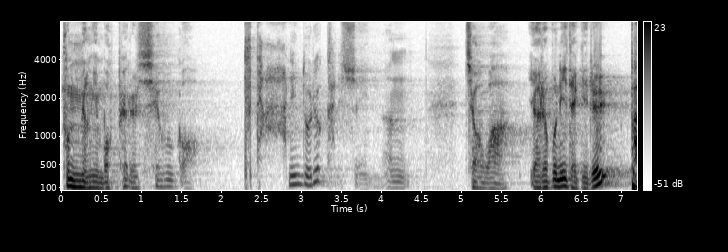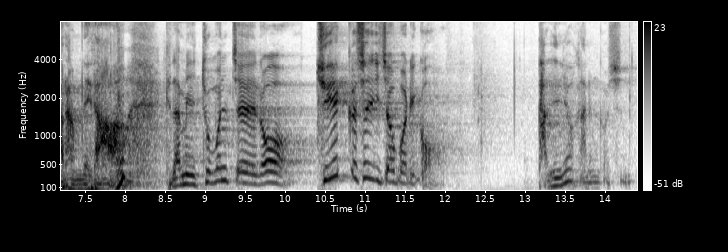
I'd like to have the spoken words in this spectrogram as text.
분명히 목표를 세우고 부단히 노력할 수 있는 저와 여러분이 되기를 바랍니다. 그 다음에 두 번째로 뒤의 것을 잊어버리고 달려가는 것입니다.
